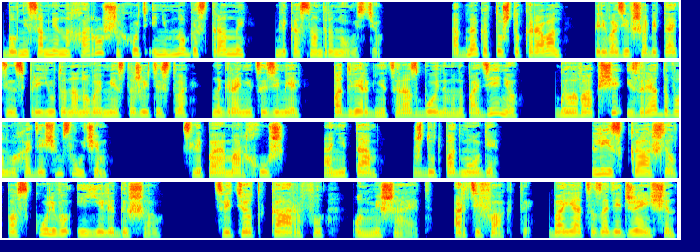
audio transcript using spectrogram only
был, несомненно, хороший, хоть и немного странный для Кассандра новостью. Однако то, что караван, перевозивший обитательниц приюта на новое место жительства на границе земель, подвергнется разбойному нападению, было вообще из ряда вон выходящим случаем. Слепая Мархуш, они там, ждут подмоги. Лис кашлял, поскуливал и еле дышал. Цветет карфл, он мешает. Артефакты. Боятся задеть женщин.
